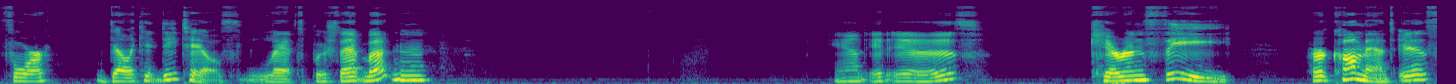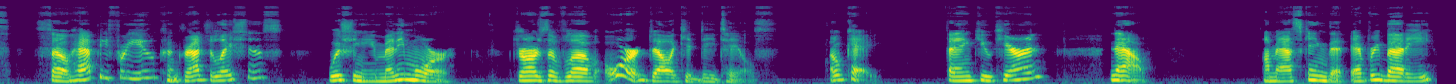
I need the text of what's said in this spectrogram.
for delicate details. Let's push that button. And it is Karen C. Her comment is, so happy for you. Congratulations. Wishing you many more. Jars of love or delicate details. Okay. Thank you, Karen. Now, I'm asking that everybody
